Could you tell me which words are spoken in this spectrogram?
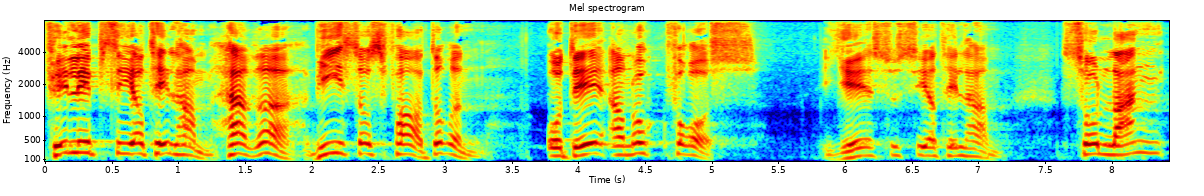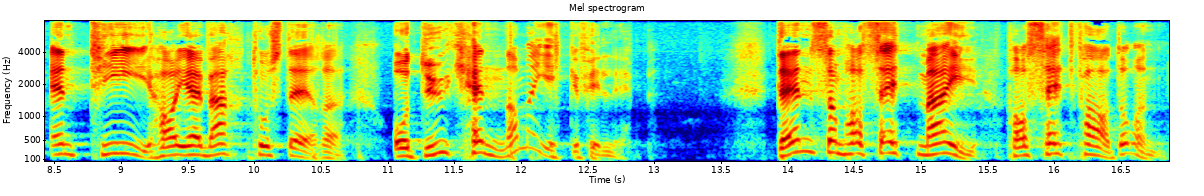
Philip sier til ham, 'Herre, vis oss Faderen, og det er nok for oss.' Jesus sier til ham, 'Så lang en tid har jeg vært hos dere, og du kjenner meg ikke, Philip.' 'Den som har sett meg, har sett Faderen.'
